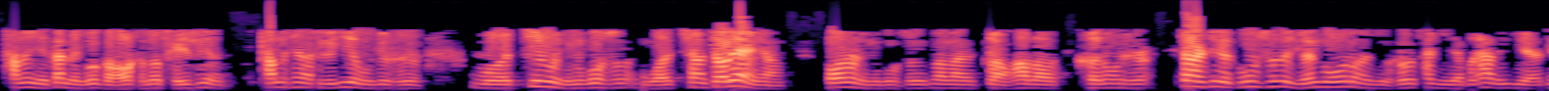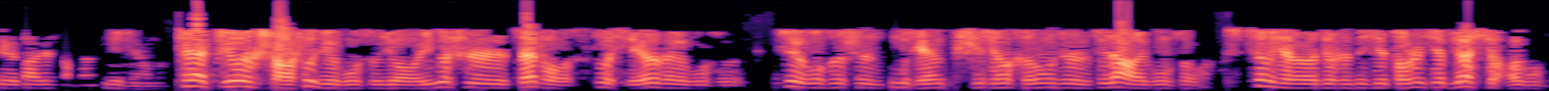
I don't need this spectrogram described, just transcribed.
他们也在美国搞了很多培训，他们现在这个业务就是我进入你们公司，我像教练一样。帮助你们公司慢慢转化到合同制，但是这个公司的员工呢，有时候他也不太理解这个到底是怎么运行的。现在只有少数几个公司，有一个是 Zappos 做鞋的那个公司，这个公司是目前实行合同制最大的公司了。剩下的就是那些都是一些比较小的公司，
